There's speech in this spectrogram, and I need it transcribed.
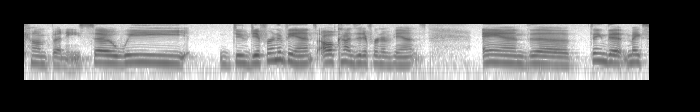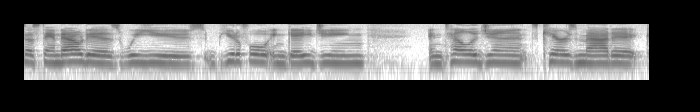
company. So we do different events, all kinds of different events. And the thing that makes us stand out is we use beautiful, engaging, intelligent, charismatic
